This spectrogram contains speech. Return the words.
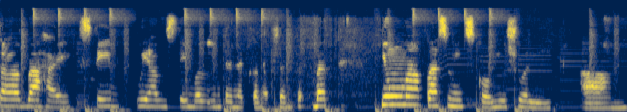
sa bahay, stable, we have stable internet connection. But, but yung mga classmates ko, usually, um,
